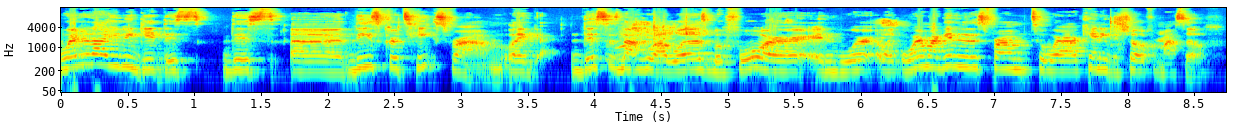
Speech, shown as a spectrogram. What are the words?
where did I even get this this uh these critiques from? Like this is not who I was before and where like where am I getting this from to where I can't even show it for myself?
